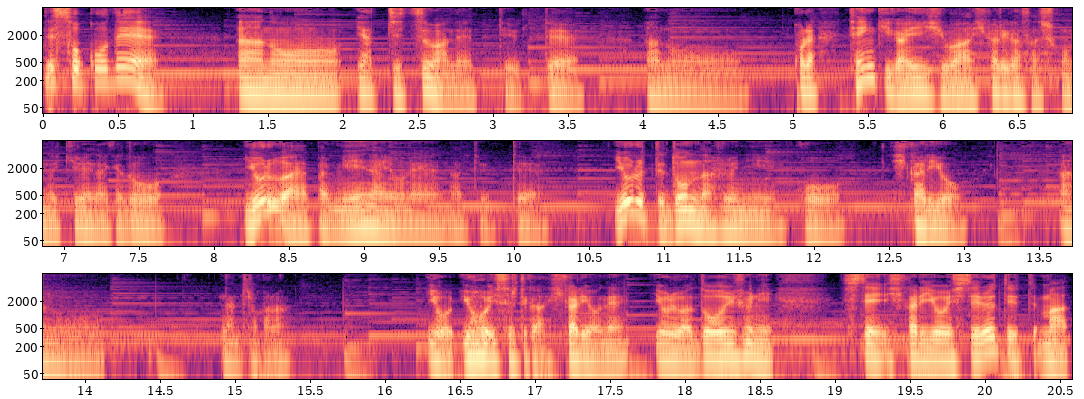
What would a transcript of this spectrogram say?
でそこであのー、いや実はねって言ってあのー、これ天気がいい日は光が差し込んで綺麗だけど夜はやっぱり見えないよねなんて言って。夜ってどんな風にこう光をあのなんていうのかな。用意するというか光をね。夜はどういう風にして光用意してるって言ってまあ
